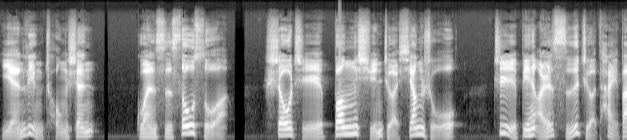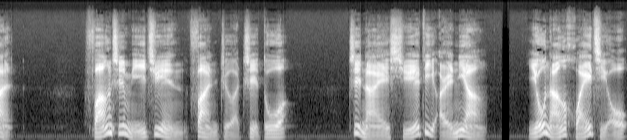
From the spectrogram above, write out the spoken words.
严令重申，官司搜索，收执崩寻者相辱，治边而死者太半。防之迷峻，犯者至多。至乃学地而酿，犹囊怀酒，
